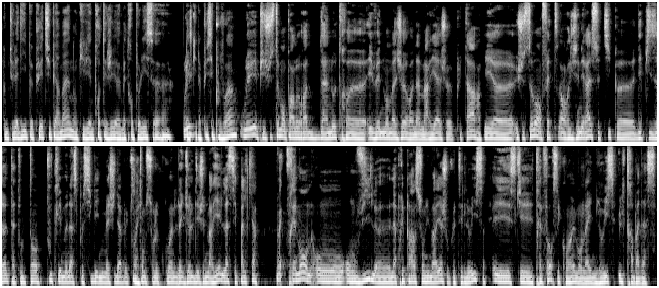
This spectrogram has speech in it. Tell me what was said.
comme tu l'as dit, il peut plus être Superman, donc ils viennent protéger euh, Metropolis euh, Oui. parce qu'il a plus ses pouvoirs. Oui, et puis justement, on parlera d'un autre euh, événement majeur euh, d'un mariage euh, plus tard. Et euh, justement, en fait, en règle générale, ce type d'épisode, t'as tout le temps toutes les menaces possibles et inimaginables qui Ouais. tombent sur le coin de la gueule des jeunes mariés. Là, c'est pas le cas. Ouais. Vraiment, on, on vit le- la préparation du mariage aux côtés de Loïs. Et ce qui est très fort, c'est quand même on a une Loïs ultra badass.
